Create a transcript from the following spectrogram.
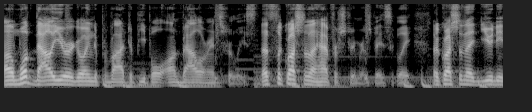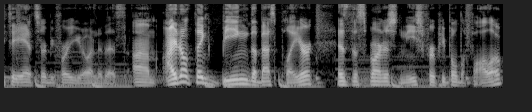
Um, what value are going to provide to people on Valorant's release? That's the question I have for streamers, basically. The question that you need to answer before you go into this. Um, I don't think being the best player is the smartest niche for people to follow.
